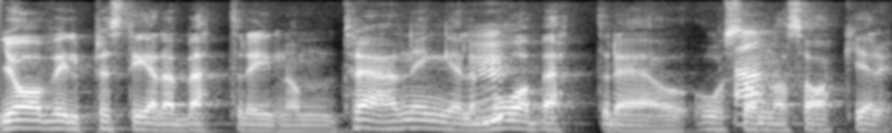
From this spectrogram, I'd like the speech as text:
jag vill prestera bättre inom träning eller Mm. må bättre och, och sådana saker.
